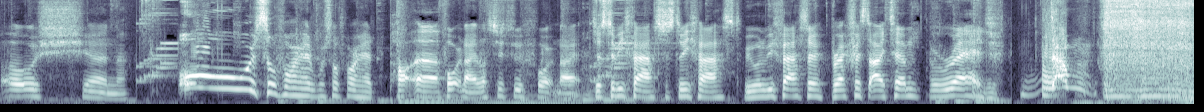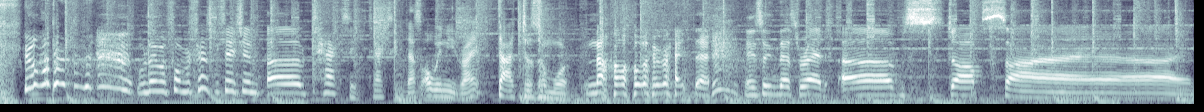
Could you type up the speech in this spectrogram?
Ocean. Oh, we're so far ahead. We're so far ahead. Po uh, Fortnite. Let's just do Fortnite. Just to be fast. Just to be fast. We want to be faster. Breakfast item. Bread. Name a form of transportation. Uh, taxi. Taxi. That's all we need, right? That doesn't work. No, right there. Something that's red. Um, stop sign.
